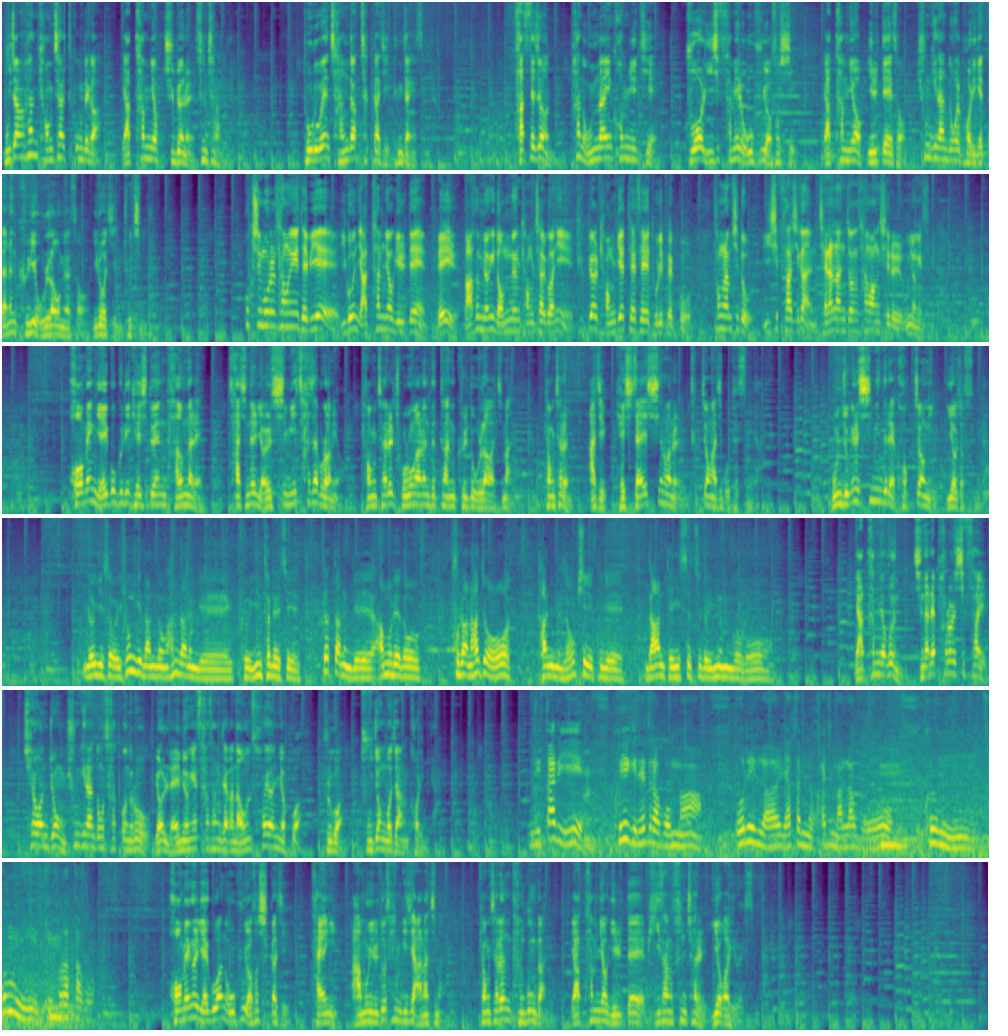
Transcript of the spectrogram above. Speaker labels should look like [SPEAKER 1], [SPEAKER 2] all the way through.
[SPEAKER 1] 무장한 경찰 특공대가 야탐역 주변을 순찰합니다. 도로엔 장갑차까지 등장했습니다. 닷새 전 한 온라인 커뮤니티에 9월 23일 오후 6시 야탐역 일대에서 흉기난동을 벌이겠다는 글이 올라오면서 이루어진 조치입니다.
[SPEAKER 2] 혹시 모를 상황에 대비해 이곳 야탐역 일대엔 매일 40명이 넘는 경찰관이 특별 경계 태세에 돌입했고 성남시도 24시간 재난안전 상황실을 운영했습니다.
[SPEAKER 1] 범행 예고 글이 게시된 다음 날엔 자신을 열심히 찾아보라며 경찰을 조롱하는 듯한 글도 올라왔지만 경찰은 아직 게시자의 신원을 특정하지 못했습니다. 온종일 시민들의 걱정이 이어졌습니다.
[SPEAKER 3] 여기서 흉기 난동 한다는 게 그 인터넷에 떴다는 게 아무래도 불안하죠. 다니면서 혹시 그게 나한테 있을 수도 있는 거고.
[SPEAKER 1] 야탐역은 지난해 8월 14일 최원종 흉기난동 사건으로 14명의 사상자가 나온 서현역과 불과 두 정거장 거리입니다.
[SPEAKER 4] 우리 딸이 그 얘기를 하더라고 엄마. 월요일 날 야탐역 가지 말라고. 그런 소문이 이렇게 돌았다고.
[SPEAKER 1] 범행을 예고한 오후 6시까지 다행히 아무 일도 생기지 않았지만 경찰은 당분간 야탐역 일대 비상 순찰을 이어가기로 했습니다.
